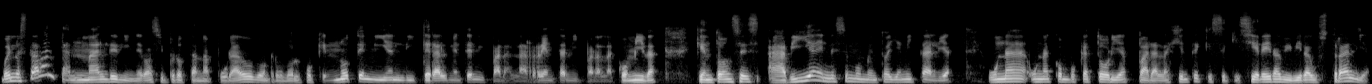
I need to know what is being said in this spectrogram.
Bueno, estaban tan mal de dinero así, pero tan apurado, don Rodolfo, que no tenían literalmente ni para la renta ni para la comida, que entonces había en ese momento allá en Italia una, una convocatoria para la gente que se quisiera ir a vivir a Australia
